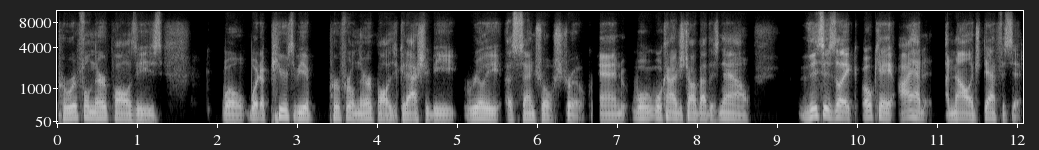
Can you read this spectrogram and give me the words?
peripheral nerve palsies, well, what appears to be a peripheral nerve palsy could actually be really a central stroke. And we'll, we'll kind of just talk about this now. This is like, okay, I had a knowledge deficit.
